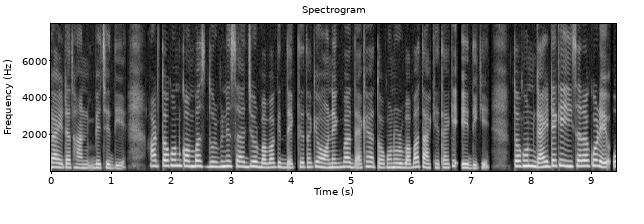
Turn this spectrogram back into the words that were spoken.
গাড়িটা থান, বেঁচে দিয়ে। আর তখন কম্পাস দূরবীনের সাহায্যে ওর বাবাকে দেখতে থাকে অনেকবার দেখে তখন ওর বাবা তাকিয়ে থাকে এদিকে। তখন গাড়িটাকে ইশারা করে ও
